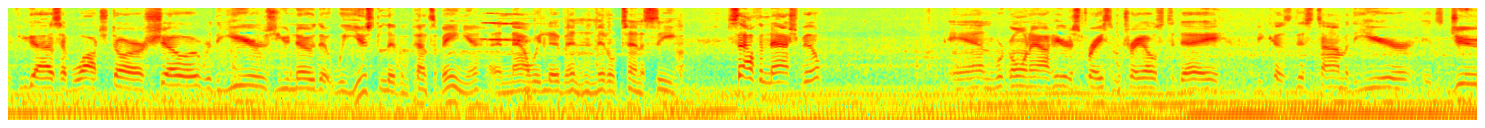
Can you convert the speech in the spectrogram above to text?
If you guys have watched our show over the years, you know that we used to live in Pennsylvania and now we live in Middle Tennessee, south of Nashville. And we're going out here to spray some trails today because this time of the year, it's June,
